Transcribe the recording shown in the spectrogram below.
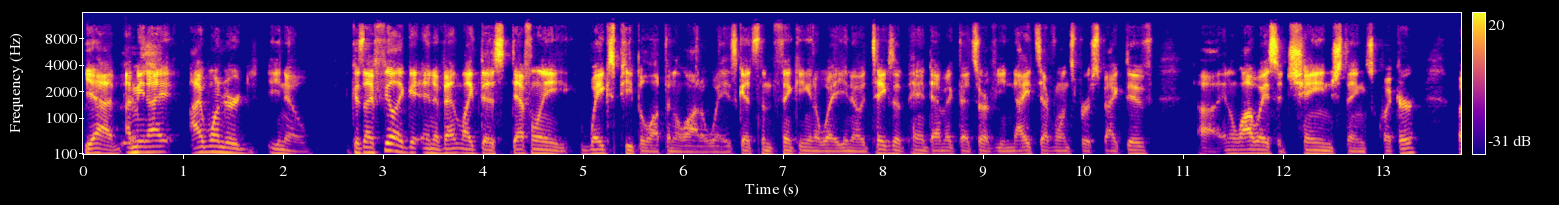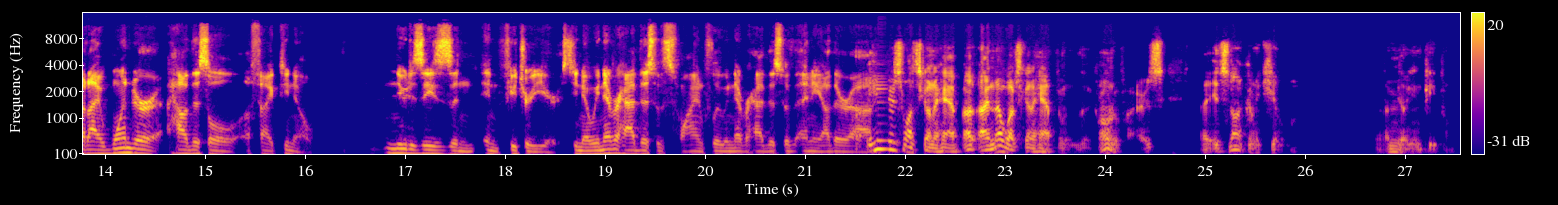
Yeah, I mean, I I wondered, you know, because I feel like an event like this definitely wakes people up in a lot of ways, gets them thinking in a way. You know, it takes a pandemic that sort of unites everyone's perspective uh, in a lot of ways to change things quicker. But I wonder how this will affect, you know, new diseases in in future years. You know, we never had this with swine flu. We never had this with any other. Uh, Here's what's going to happen. I know what's going to happen with the coronavirus. Uh, it's not going to kill a million people,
